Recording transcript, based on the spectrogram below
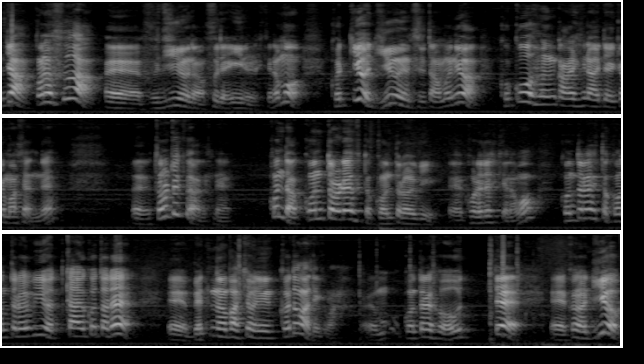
じゃあ、この負は、えー、不自由な負でいいんですけども、こっちを自由にするためには、ここを変換しないといけませんね。えー、その時はですね、今度はコントロール F とコントロール B、えー、これですけども、コントロール F とコントロール B を使うことで、えー、別の場所に行くことができます。コントロール F を打って、えー、この字を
